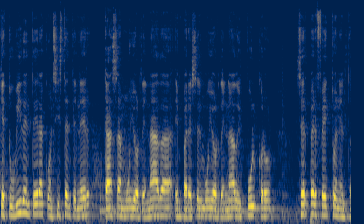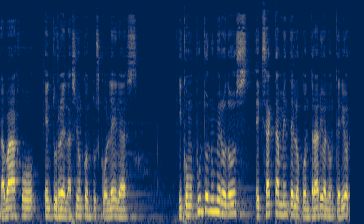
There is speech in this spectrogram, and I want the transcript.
Que tu vida entera consista en tener casa muy ordenada, en parecer muy ordenado y pulcro, ser perfecto en el trabajo, en tu relación con tus colegas. Y como punto número dos, exactamente lo contrario a lo anterior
